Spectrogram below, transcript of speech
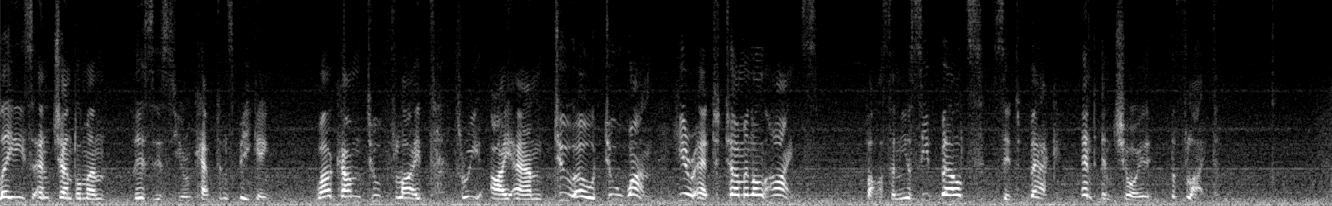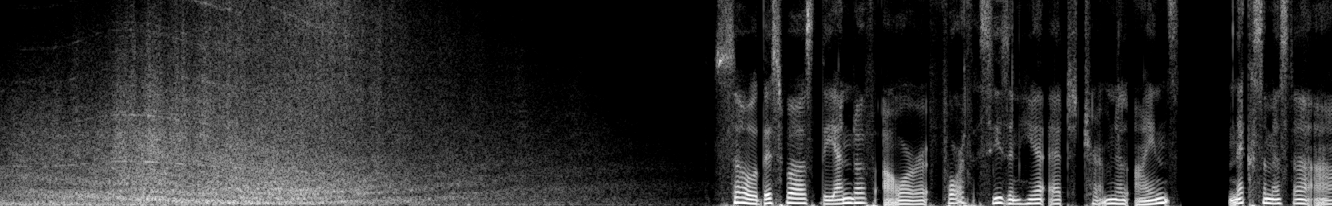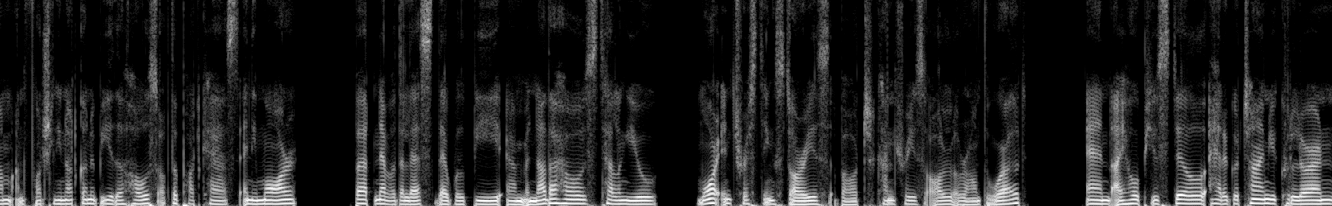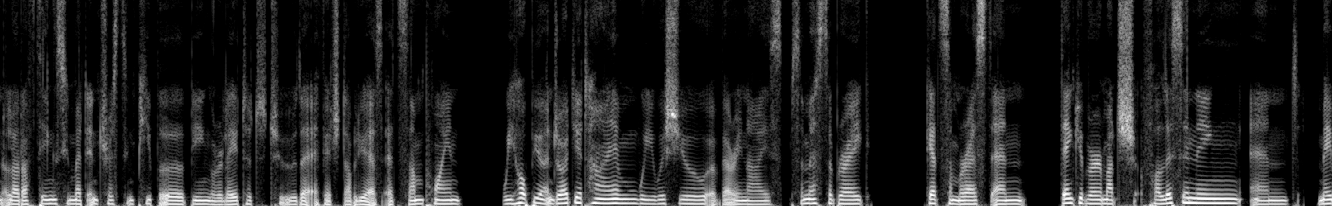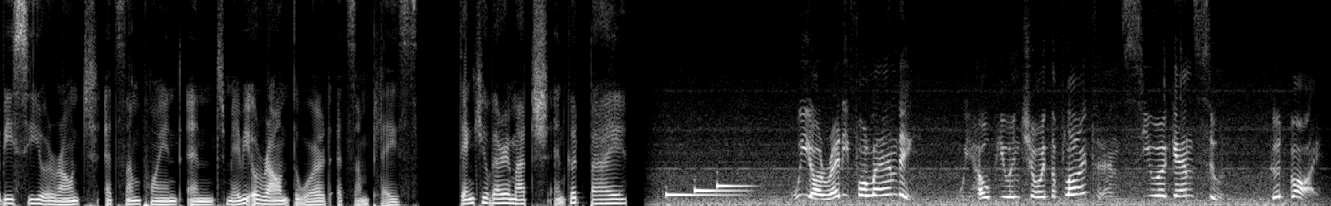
Ladies and gentlemen, this is your captain speaking. Welcome to Flight 3IN 2021 here at Terminal 1. Fasten your seatbelts, sit back, and enjoy the flight. So, this was the end of our fourth season here at Terminal 1. Next semester, I'm unfortunately not going to be the host of the podcast anymore, but nevertheless, there will be um, another host telling you more interesting stories about countries all around the world. And I hope you still had a good time. You could learn a lot of things. You met interesting people being related to the FHWS at some point. We hope you enjoyed your time. We wish you a very nice semester break. Get some rest and Thank you very much for listening and maybe see you around at some point and maybe around the world at some place. Thank you very much and goodbye. Are ready for landing. We hope you enjoyed the flight and see you again soon. Goodbye.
